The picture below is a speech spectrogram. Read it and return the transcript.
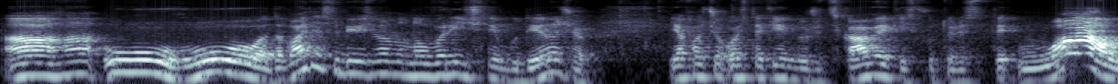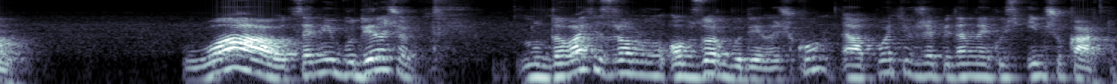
Ага, ого, давайте собі візьмемо новорічний будиночок. Я хочу ось такий дуже цікавий, якийсь футуристи. Вау! Вау! Це мій будиночок. Ну, давайте зробимо обзор будиночку, а потім вже підемо на якусь іншу карту.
